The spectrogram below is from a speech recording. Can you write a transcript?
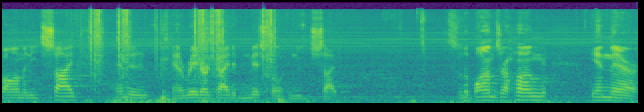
bomb on each side, and then a radar guided missile on each side. So the bombs are hung in there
